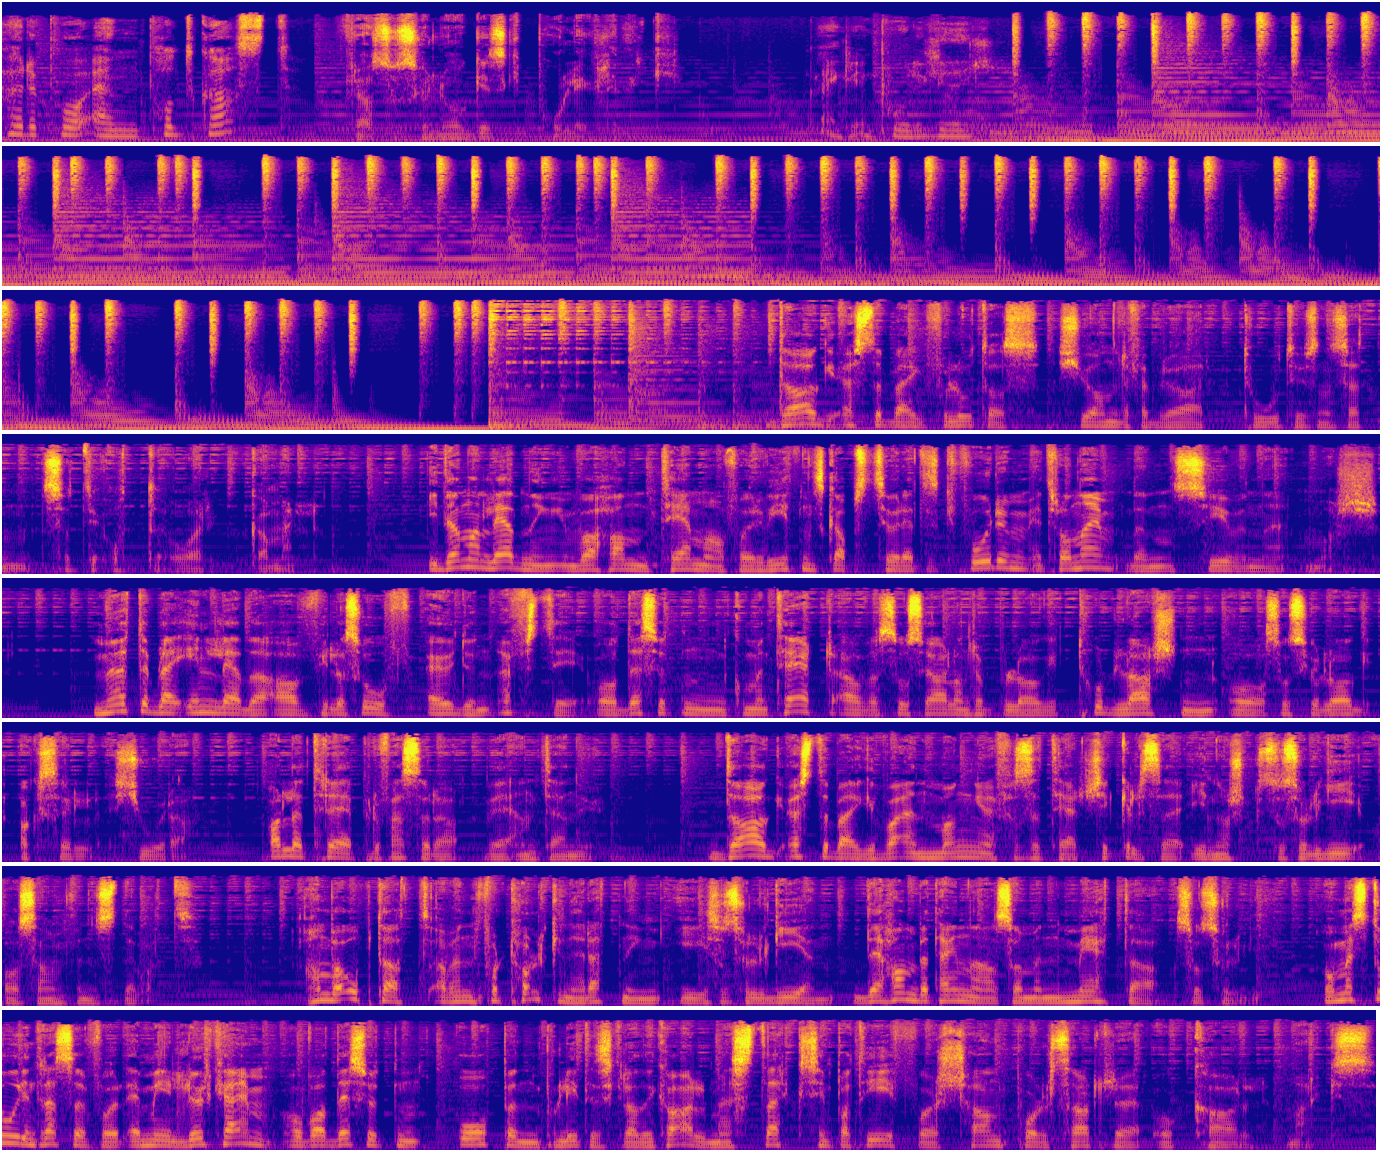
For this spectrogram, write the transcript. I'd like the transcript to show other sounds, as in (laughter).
hører på en podkast. Fra Sosiologisk poliklinikk. Egentlig en poliklinikk. Dag Østerberg forlot oss 22.2.2017, 78 år gammel. I den anledning var han tema for Vitenskapsteoretisk forum i Trondheim den 7. mars. Møtet ble innleda av filosof Audun Øfsti, og dessuten kommentert av sosialantropolog Tord Larsen og sosiolog Aksel Tjora. Alle tre professorer ved NTNU. Dag Østerberg var en mangefasettert skikkelse i norsk sosiologi og samfunnsdebatt. Han var opptatt av en fortolkende retning i sosiologien, det han betegna som en metasosiologi. Og med stor interesse for Emil Durkheim, og var dessuten åpen politisk radikal med sterk sympati for Jean-Paul Sartre og Karl Marx.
